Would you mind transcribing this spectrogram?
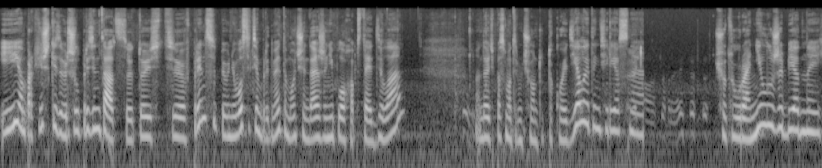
и он практически завершил презентацию. То есть, э, в принципе, у него с этим предметом очень даже неплохо обстоят дела. Давайте посмотрим, что он тут такое делает интересное. Что-то уронил уже, бедный.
